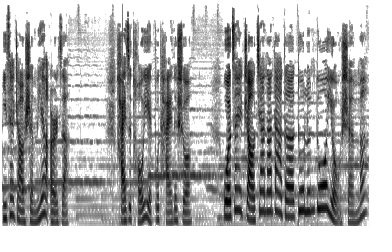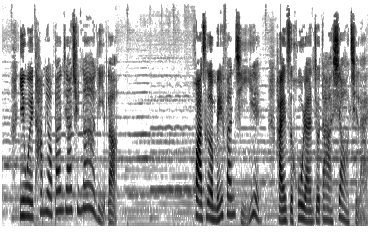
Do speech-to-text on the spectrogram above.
你在找什么呀，儿子？”孩子头也不抬地说：“我在找加拿大的多伦多有什么，因为他们要搬家去那里了。”画册没翻几页，孩子忽然就大笑起来，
